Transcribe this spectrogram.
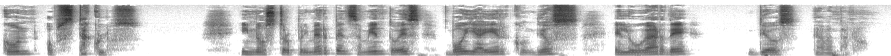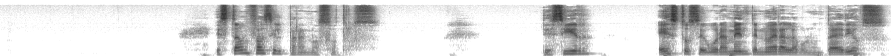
con obstáculos. Y nuestro primer pensamiento es voy a ir con Dios en lugar de Dios me abandonó. Es tan fácil para nosotros decir esto seguramente no era la voluntad de Dios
